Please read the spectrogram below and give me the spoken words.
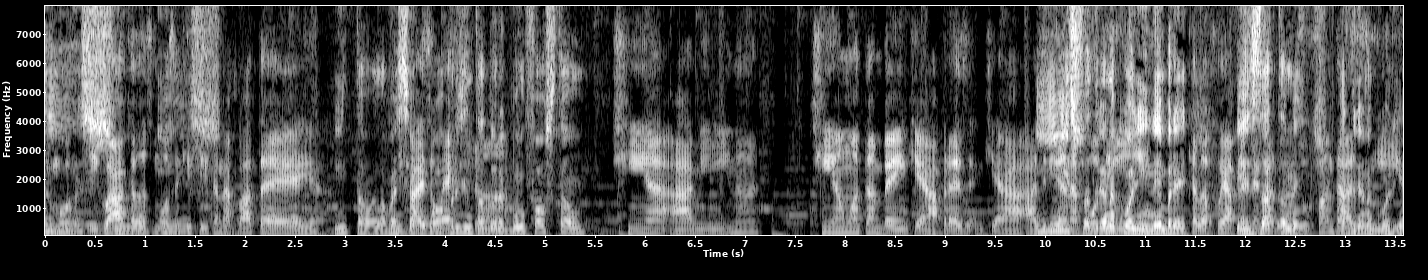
Isso, igual aquelas moças que isso. ficam na plateia. Então, ela vai ser co-apresentadora merchan. com o Faustão. Tinha a menina. Tinha uma também que é a, que é a Adriana Isso, Adriana Colim, lembrei. Que ela foi apresentadora Exatamente, do Fantasia. Adriana Colim.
